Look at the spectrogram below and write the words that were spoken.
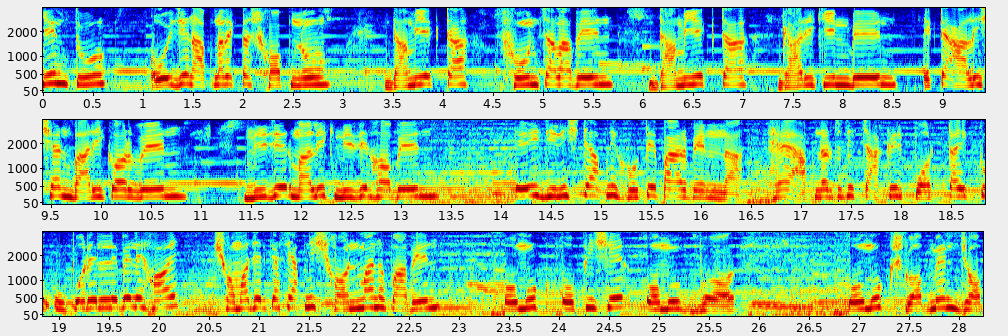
কিন্তু ওই যে আপনার একটা স্বপ্ন দামি একটা ফোন চালাবেন, দামি একটা গাড়ি কিনবেন, একটা আলিশান বাড়ি করবেন, নিজের মালিক নিজে হবেন। এই জিনিসটা আপনি হতে পারবেন না। হ্যাঁ আপনার যদি চাকরির পদটা একটু উপরের লেভেলে হয়, সমাজের কাছে আপনি সম্মানও পাবেন। অমুক অফিসের অমুক বস, অমুক গভর্নমেন্ট জব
